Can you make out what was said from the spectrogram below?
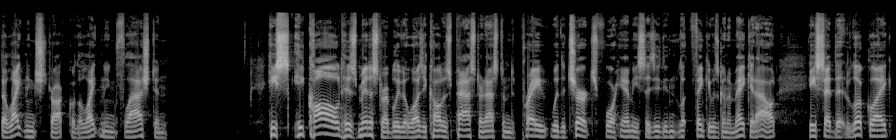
the lightning struck or the lightning flashed and he, he called his minister, I believe it was, he called his pastor and asked him to pray with the church for him. He says he didn't look, think he was going to make it out. He said that it looked like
